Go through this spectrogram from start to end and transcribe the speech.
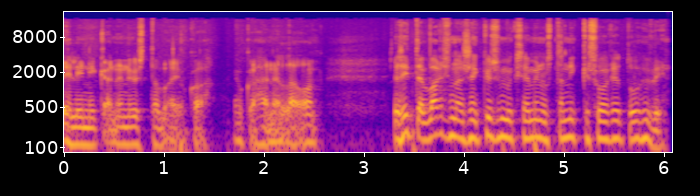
elinikäinen ystävä, joka, joka hänellä on. Ja sitten varsinaiseen kysymykseen minusta Nikke suoriutuu hyvin.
